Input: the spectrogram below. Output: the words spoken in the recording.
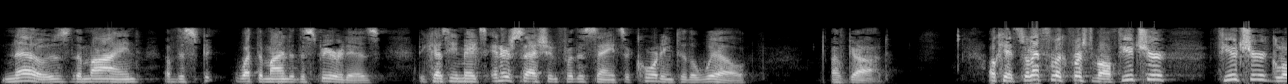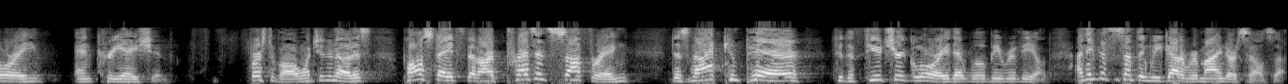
knows the mind of the, what the mind of the Spirit is, because He makes intercession for the saints according to the will of God. Okay, so let's look first of all, future, future glory and creation. First of all, I want you to notice, Paul states that our present suffering does not compare to the future glory that will be revealed. I think this is something we've got to remind ourselves of.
